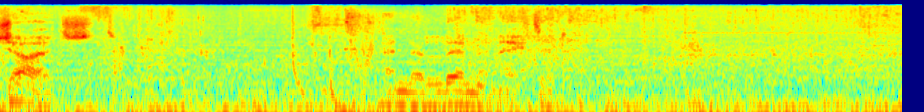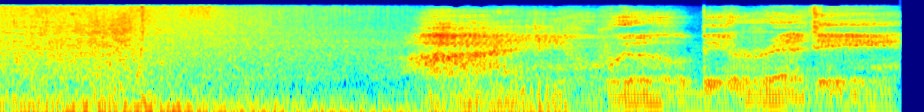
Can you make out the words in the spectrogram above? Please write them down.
judged, and eliminated. I will be ready.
